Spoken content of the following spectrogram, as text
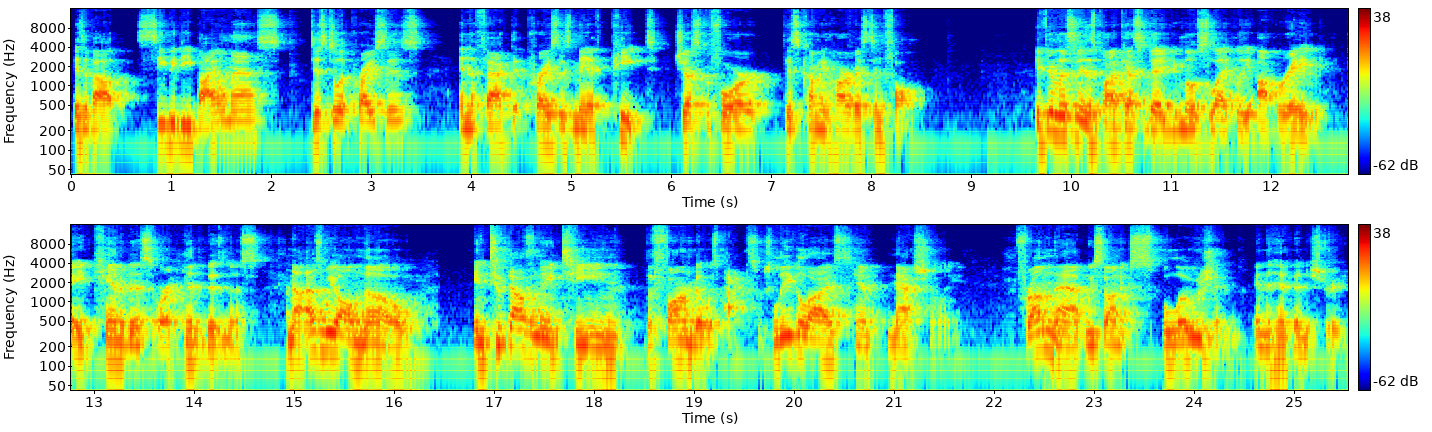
is about CBD biomass, distillate prices, and the fact that prices may have peaked just before this coming harvest and fall. If you're listening to this podcast today, you most likely operate a cannabis or a hemp business. Now, as we all know, in 2018, the Farm Bill was passed, which legalized hemp nationally. From that, we saw an explosion in the hemp industry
